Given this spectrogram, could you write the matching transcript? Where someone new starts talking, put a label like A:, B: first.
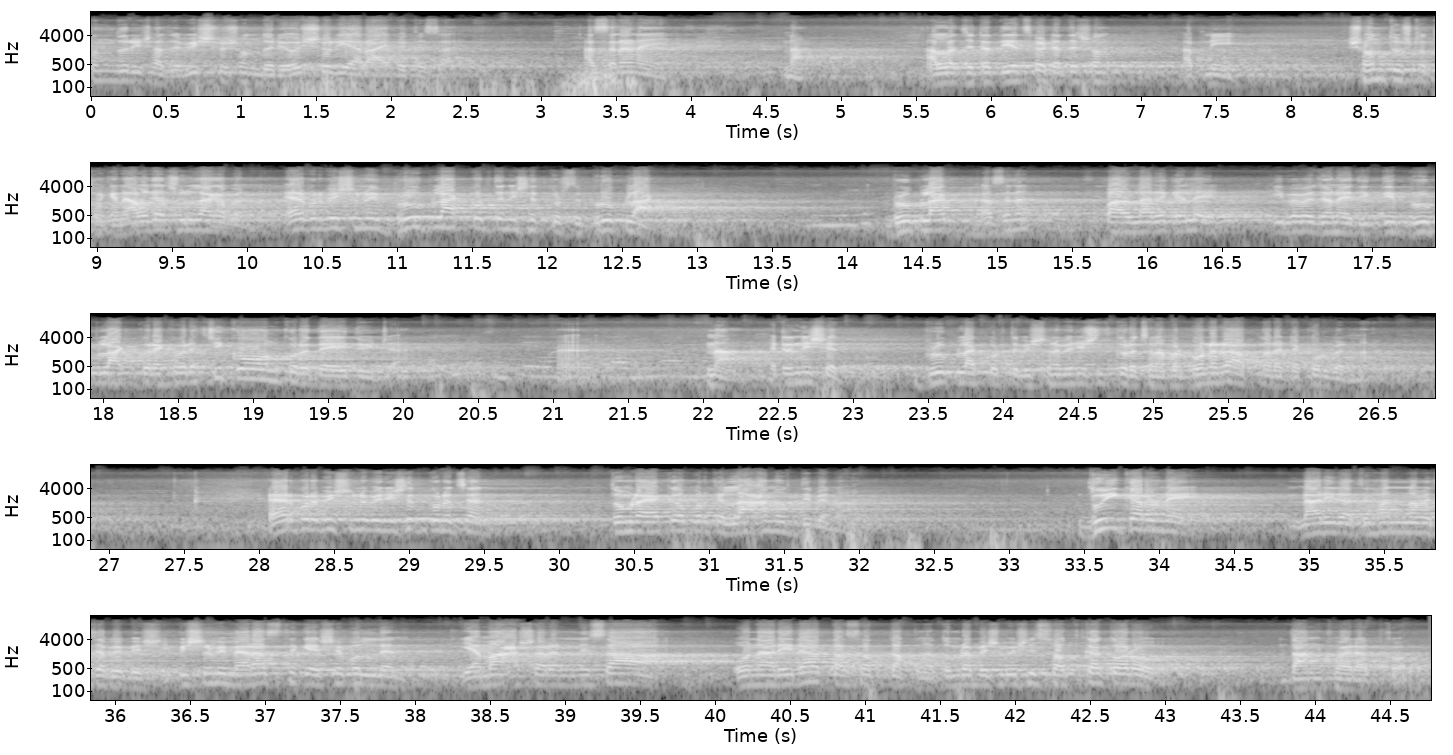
A: সুন্দরী সাজে, বিশ্ব সুন্দরী, ঐশ্বরিয়া রায় হইতে চায়। আছে না নাই? না। আল্লাহ যেটা দিয়েছে ওইটাতে আপনি সন্তুষ্ট থাকেন। আলগা চুল লাগাবেন না। এরপর বিষ্ণু ব্রু প্লাক করতে নিষেধ করছে ব্রু প্লাক ব্রু প্লাক আছে না? পার্লারে গেলে কীভাবে যেন এদিক দিয়ে ব্রু প্লাক করে একেবারে চিকন করে দেয় এই দুইটা। হ্যাঁ। না, এটা নিষেধ। ব্রু প্লাক করতে বিষ্ণুনবী নিষেধ করেছেন। আমার বোনেরা আপনারা এটা করবেন না। এরপরে বিষ্ণুনবী নিষেধ করেছেন তোমরা একে অপরকে লাআনত দিবে না। দুই কারণে নারীরা জাহান নামে যাবে বেশি। বিষ্ণুবী মেরাজ থেকে এসে বললেন ইয়ামা আশারান নিসা, ও নারীরা তাসাদ্দাক না তোমরা বেশি বেশি সৎকা করো, দান খয়রাত করো।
